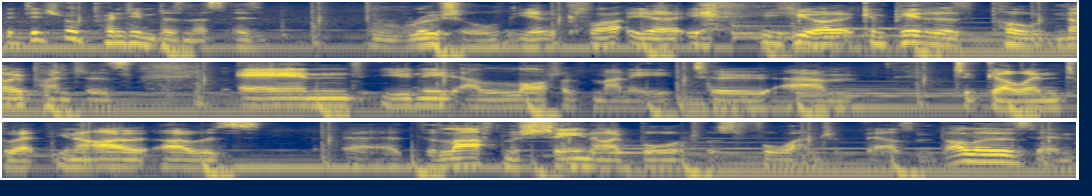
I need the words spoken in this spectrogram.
the digital printing business is brutal. Your, your, your competitors pulled no punches, and you need a lot of money to um, to go into it. You know, I, I was uh, the last machine I bought was four hundred thousand dollars, and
